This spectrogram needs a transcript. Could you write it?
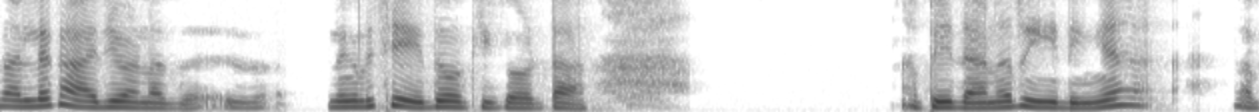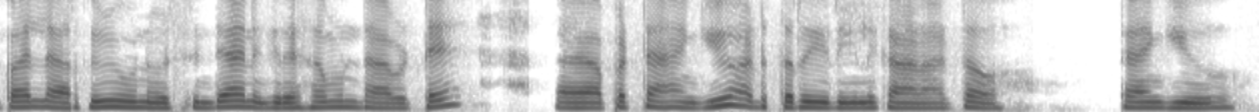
നല്ല കാര്യമാണത്. നിങ്ങൾ ചെയ്ത് നോക്കിക്കോട്ടാ. അപ്പോൾ ഇതാണ് റീഡിങ്. അപ്പോൾ എല്ലാവർക്കും യൂണിവേഴ്സിന്റെ അനുഗ്രഹം ഉണ്ടാവട്ടെ. അപ്പോൾ താങ്ക് യു. അടുത്ത റീഡിങ്ങിൽ കാണാം കേട്ടോ. Thank you.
